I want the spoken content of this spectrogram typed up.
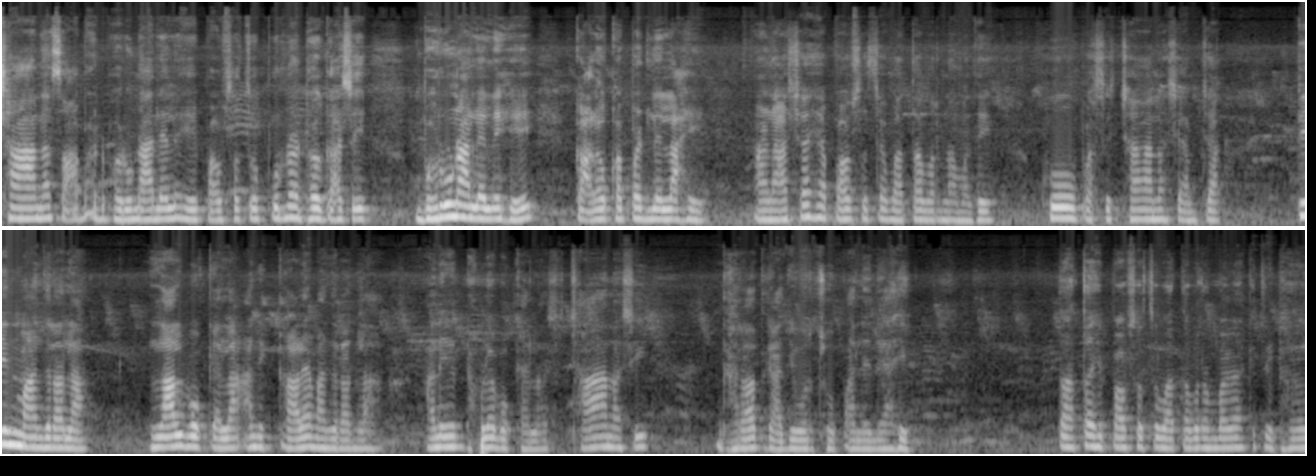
छान असं आबाट भरून आलेलं आहे. पावसाचं पूर्ण ढग असे भरून आलेले हे काळोखा पडलेला आहे. आणि अशा ह्या पावसाच्या वातावरणामध्ये खूप असे छान असे आमच्या तीन मांजराला लाल बोक्याला आणि काळ्या मांजरांना आणि ढवळ्या बोक्याला अशी छान अशी घरात गादीवर झोप आलेली आहे. तर आता हे पावसाचं वातावरण बघा किती ढग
